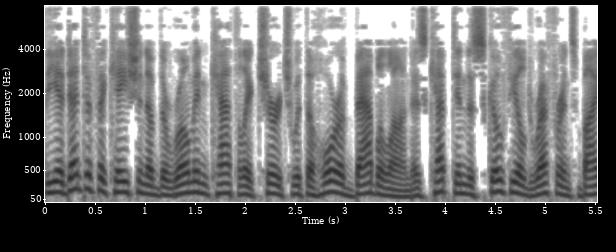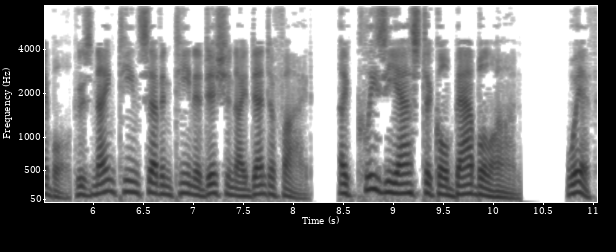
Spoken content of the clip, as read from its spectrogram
The identification of the Roman Catholic Church with the Whore of Babylon is kept in the Scofield Reference Bible whose 1917 edition identified, "...ecclesiastical Babylon", with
